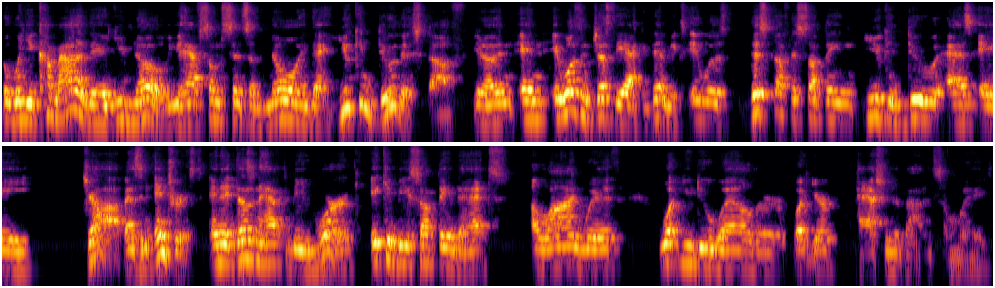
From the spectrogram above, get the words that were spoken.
But when you come out of there, you know, you have some sense of knowing that you can do this stuff, you know, and, and it wasn't just the academics. It was this stuff is something you can do as a job, as an interest. And it doesn't have to be work. It can be something that's aligned with what you do well or what you're passionate about in some ways.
